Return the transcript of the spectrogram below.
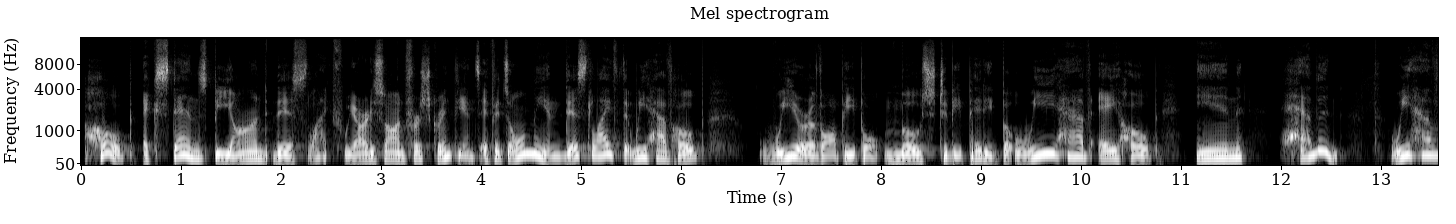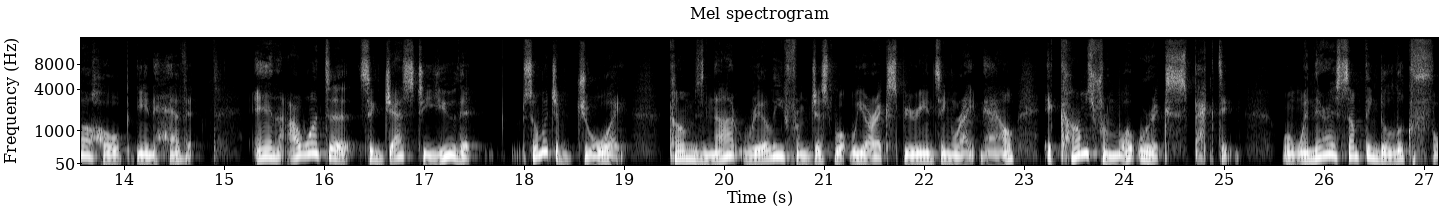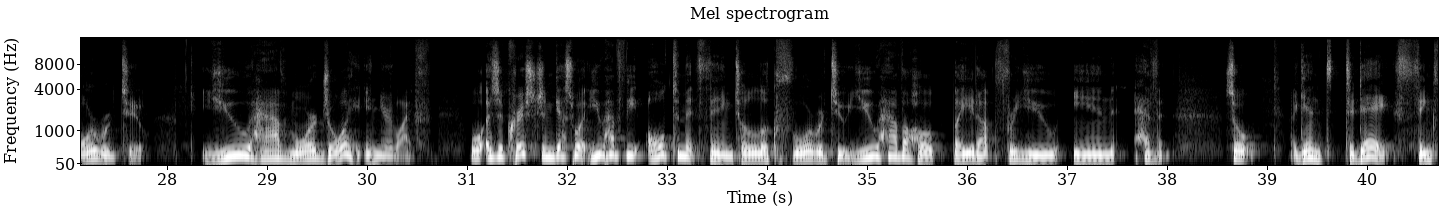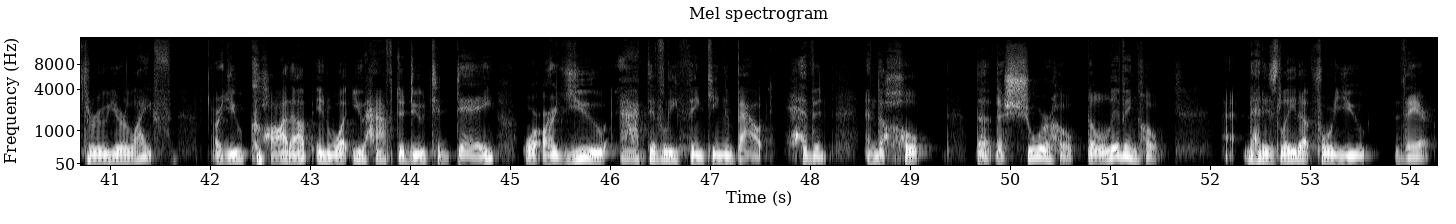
hope extends beyond this life. We already saw in 1 Corinthians if it's only in this life that we have hope, we are of all people most to be pitied. But we have a hope in heaven. We have a hope in heaven. And I want to suggest to you that so much of joy comes not really from just what we are experiencing right now, it comes from what we're expecting. When, there is something to look forward to, you have more joy in your life. Well, as a Christian, guess what? You have the ultimate thing to look forward to. You have a hope laid up for you in heaven. So, again, t- today, think through your life. Are you caught up in what you have to do today, or are you actively thinking about heaven and the hope, the, the sure hope, the living hope uh, that is laid up for you there?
